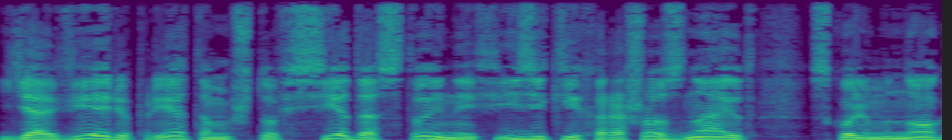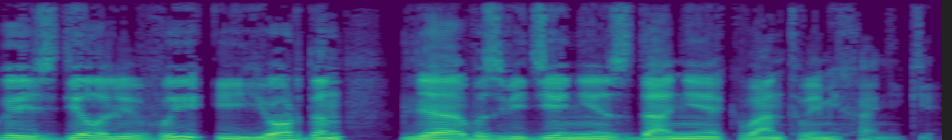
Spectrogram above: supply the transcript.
Я верю при этом, что все достойные физики хорошо знают, сколь многое сделали вы и Йордан для возведения здания квантовой механики.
